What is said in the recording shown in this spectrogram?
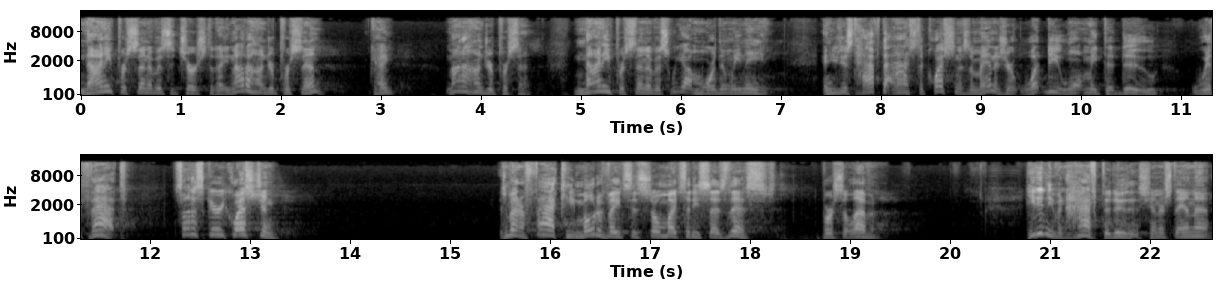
90% of us at church today, not 100%, okay? Not 100%. 90% of us, we got more than we need. And you just have to ask the question as a manager what do you want me to do with that? It's not a scary question. As a matter of fact, he motivates us so much that he says this, verse 11. He didn't even have to do this. You understand that?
